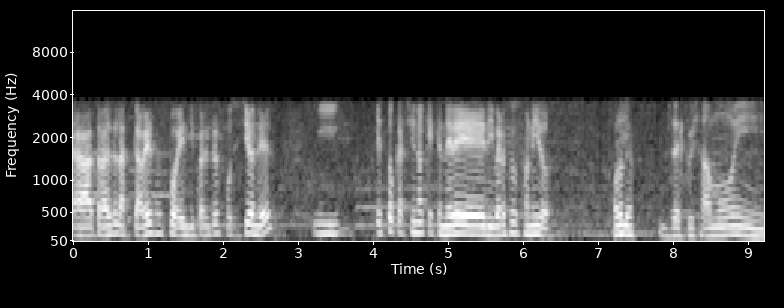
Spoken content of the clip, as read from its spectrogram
a través de las cabezas po- en diferentes posiciones y esto ocasiona que genere diversos sonidos. Órale. se escuchaba muy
